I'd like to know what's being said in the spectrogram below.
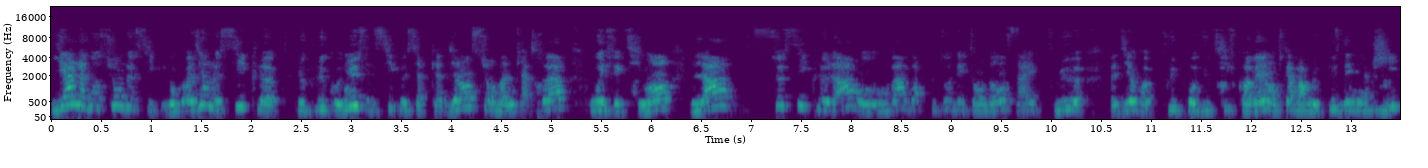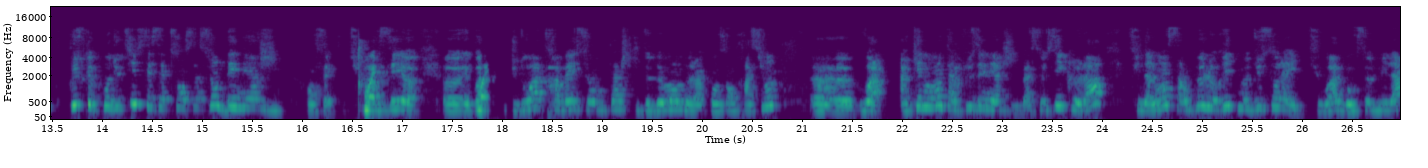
il y a la notion de cycle. Donc, on va dire le cycle le plus connu, c'est le cycle circadien sur 24 heures, où effectivement, là, ce cycle-là, on va avoir plutôt des tendances à être plus, euh, dire, plus productif quand même, en tout cas avoir le plus d'énergie. Plus que productif, c'est cette sensation d'énergie en fait. Tu, euh, euh, tu dois travailler sur une tâche qui te demande de la concentration. Euh, voilà, à quel moment tu as le plus d'énergie? Bah, Ce cycle-là, finalement, c'est un peu le rythme du soleil, tu vois. Donc celui-là,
